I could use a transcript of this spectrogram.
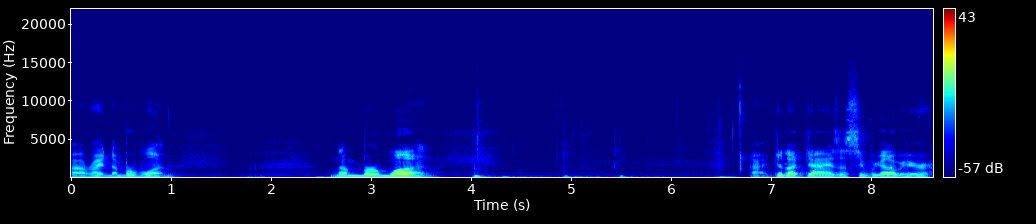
All right, number one. Number one. All right, good luck, guys. Let's see what we got over here.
